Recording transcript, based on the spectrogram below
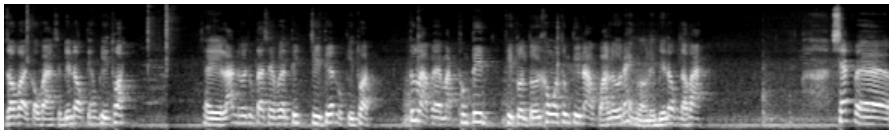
Do vậy cầu vàng sẽ biến động theo kỹ thuật. Thì lát nữa chúng ta sẽ phân tích chi tiết của kỹ thuật. Tức là về mặt thông tin thì tuần tới không có thông tin nào quá lớn ảnh hưởng đến biến động giá vàng. Xét về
